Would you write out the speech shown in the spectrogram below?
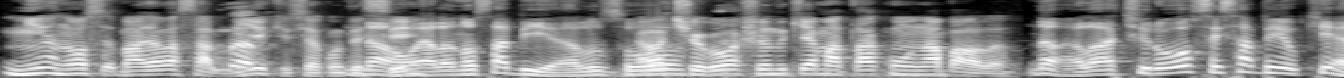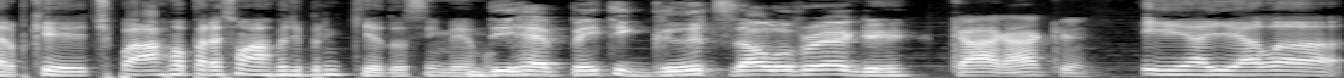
Minha nossa, mas ela sabia que isso ia acontecer? Não, ela não sabia, ela usou. Ela tirou achando que ia matar com na bala. Não, ela atirou sem saber o que era, porque, tipo, a arma parece uma arma de brinquedo, assim mesmo. De repente, Guts all over again. Caraca. E aí ela,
